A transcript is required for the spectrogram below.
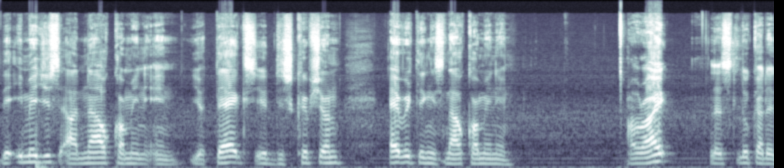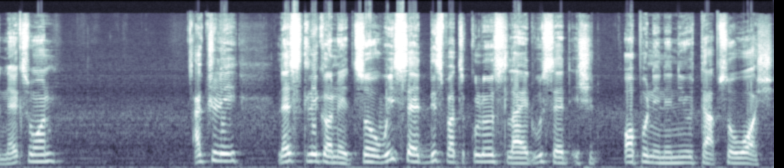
the images are now coming in. Your text your description everything is now coming in. All right. Let's look at the next one. Actually let's click on it. So we said this particular slide we said it should open in a new tab. So watch.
